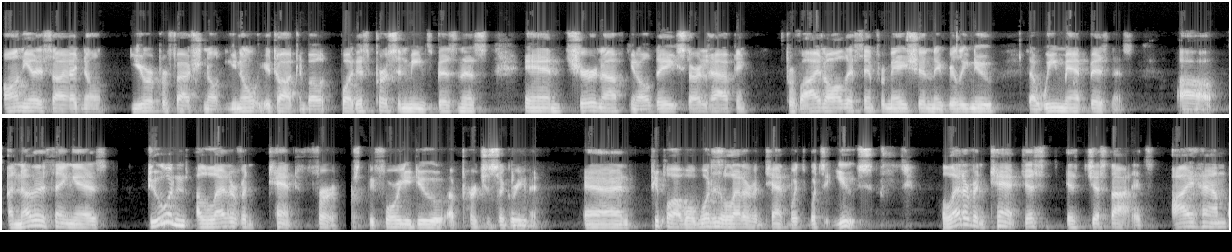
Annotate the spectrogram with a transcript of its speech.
on the other side know you're a professional, you know what you're talking about. Boy, this person means business, and sure enough, you know, they started having provide all this information. They really knew that we meant business. Uh, another thing is do a letter of intent first before you do a purchase agreement. And people are, well, what is a letter of intent? What, what's it use? A letter of intent just is just that. It's I am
